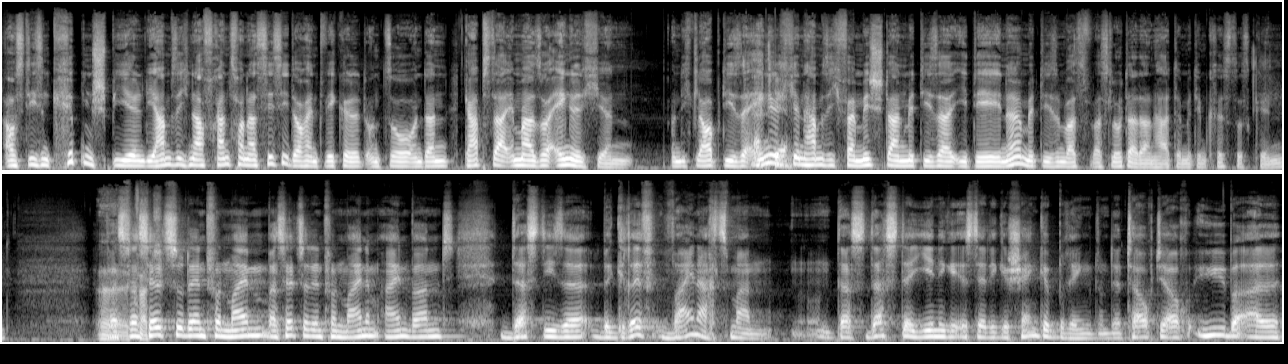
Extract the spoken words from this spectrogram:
aus diesen Krippenspielen, die haben sich nach Franz von Assisi doch entwickelt und so. Und dann gab es da immer so Engelchen. Und ich glaube, diese. Engelchen haben sich vermischt dann mit dieser Idee, ne, mit diesem, was, was Luther dann hatte, mit dem Christuskind. Was, was Quatsch. hältst du denn von meinem, was hältst du denn von meinem Einwand, dass dieser Begriff Weihnachtsmann und dass das derjenige ist, der die Geschenke bringt und der taucht ja auch überall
